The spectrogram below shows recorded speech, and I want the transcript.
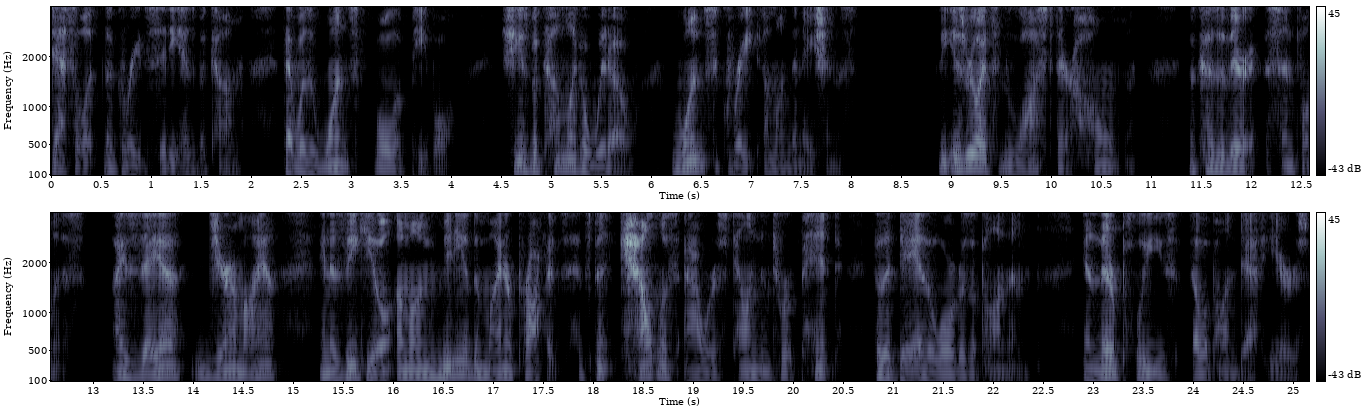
desolate the great city has become, that was once full of people. She has become like a widow, once great among the nations. The Israelites had lost their home because of their sinfulness. Isaiah, Jeremiah, and Ezekiel, among many of the minor prophets, had spent countless hours telling them to repent, for the day of the Lord was upon them, and their pleas fell upon deaf ears.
